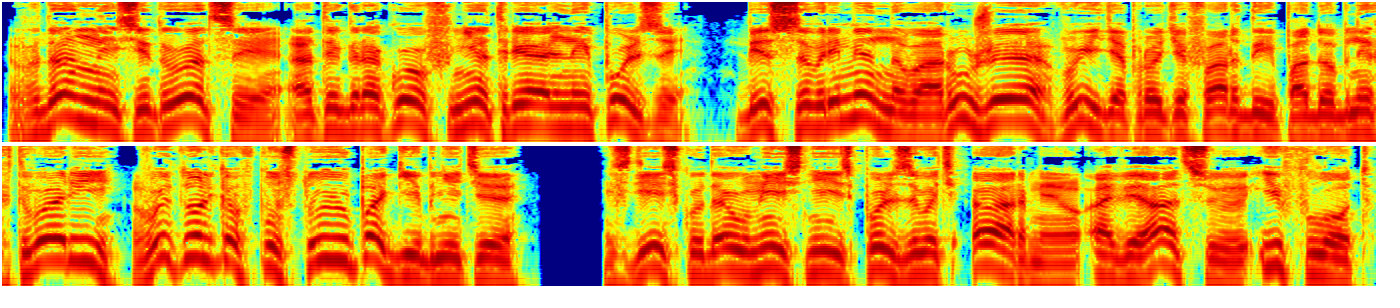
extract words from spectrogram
В данной ситуации от игроков нет реальной пользы. Без современного оружия, выйдя против орды подобных тварей, вы только впустую погибнете. Здесь куда уместнее использовать армию, авиацию и флот.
